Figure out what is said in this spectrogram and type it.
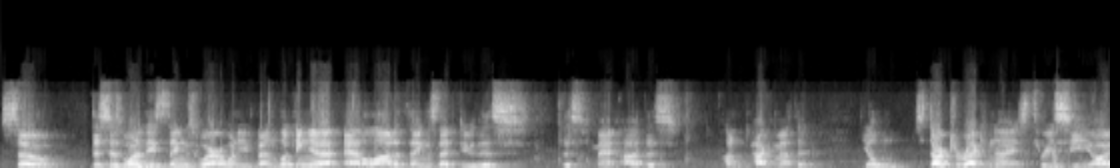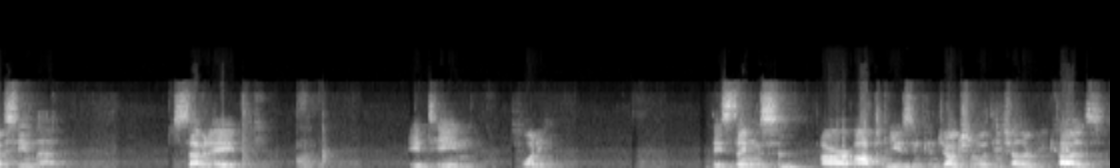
So this is one of these things where when you've been looking at, at a lot of things that do this this uh, this unpack method, you'll start to recognize 3C. Oh, I've seen that. 7, 8, 18, 20. These things are often used in conjunction with each other because,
